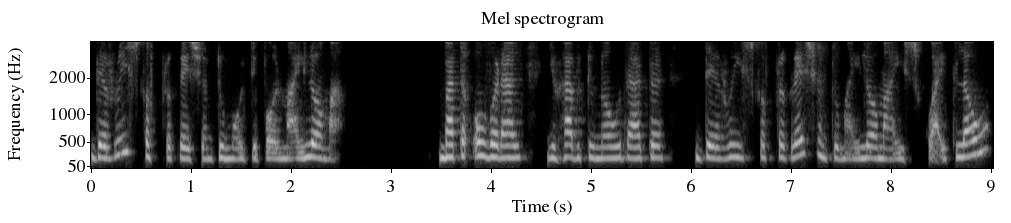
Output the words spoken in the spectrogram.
the risk of progression to multiple myeloma. But overall, you have to know that the risk of progression to myeloma is quite low.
